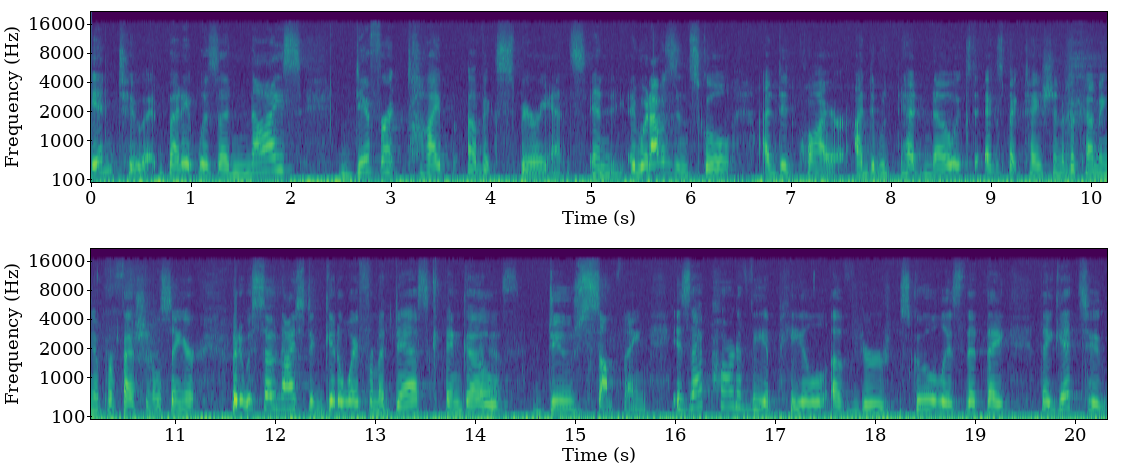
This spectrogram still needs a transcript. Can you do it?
into it, but it was a nice, different type of experience. And when I was in school, I did choir. I did, had no ex- expectation of becoming a professional singer, but it was so nice to get away from a desk and go. Do something. Is that part of the appeal of your school? Is that they they get to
